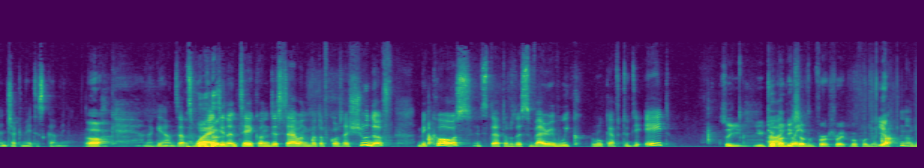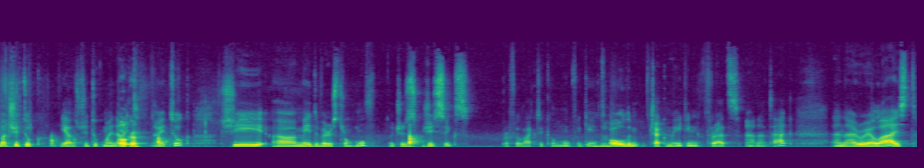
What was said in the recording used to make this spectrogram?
and checkmate is coming. Ah. Okay, and again, that's why I didn't take on d7, but of course I should have, because instead of this very weak rook f to d8, So you, you took on played. d7 first, right? Before that. Yeah. no, but she took, yeah, she took my knight. Okay. I took. She uh, made a very strong move, which is g6, prophylactical move against Mm-hmm. all the checkmating threats and attack. And I realized,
